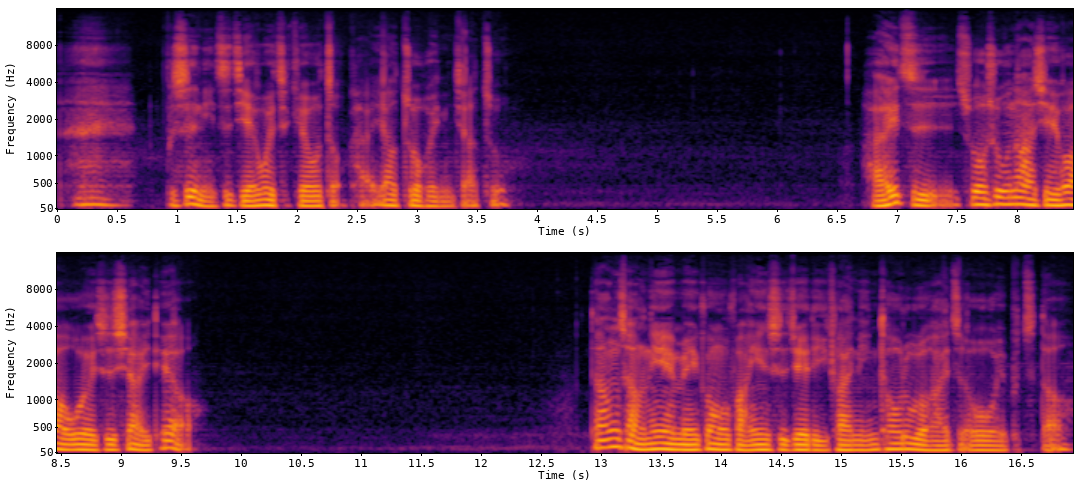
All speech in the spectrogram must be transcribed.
不是你自己的位置，给我走开！要坐回你家坐。孩子说出那些话，我也是吓一跳。当场你也没跟我反应，直接离开。您透露了孩子，我也不知道。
